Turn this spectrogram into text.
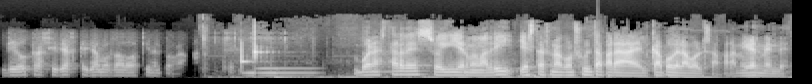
de otras ideas que ya hemos dado aquí en el programa. Buenas tardes, soy Guillermo Madrid y esta es una consulta para el capo de la bolsa, para Miguel Méndez.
